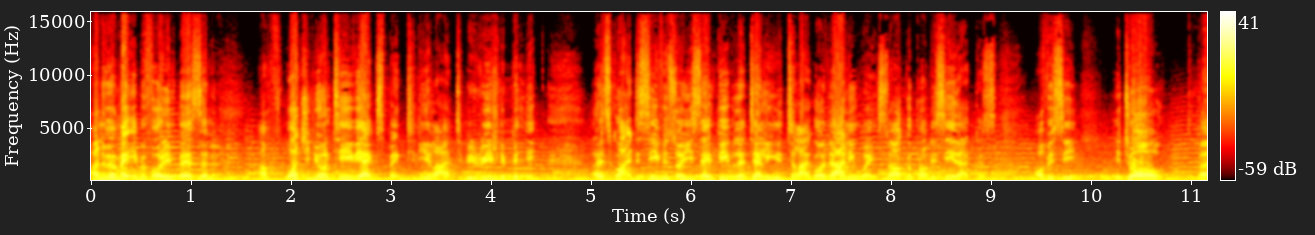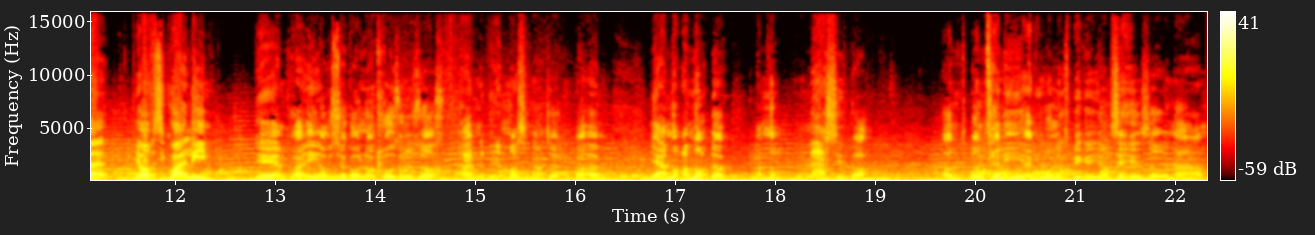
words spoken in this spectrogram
I never met you before in person. I'm watching you on TV. I expected you like to be really big. It's quite deceiving. So you're saying people are telling you to like go down in weight. So I could probably see that because obviously you're tall, but you're obviously quite lean. Yeah, I'm quite lean. Obviously, I've got a lot of clothes on as well. So I'm having a bit of muscle now, joking. But um, yeah, I'm not. I'm not the. I'm not massive, but on, on telly, everyone looks bigger. You know what I'm saying? So nah, I'm,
